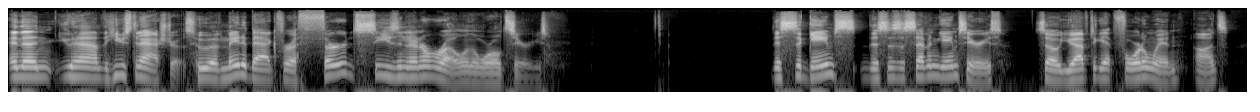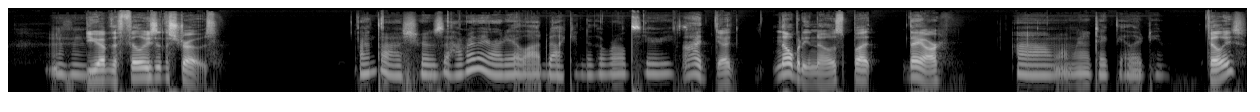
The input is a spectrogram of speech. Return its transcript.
And then you have the Houston Astros, who have made it back for a third season in a row in the World Series. This is a game. This is a seven game series, so you have to get four to win odds. mm-hmm. Do you have the Phillies or the Stros? aren't the Astros? How are they already allowed back into the World Series? I, I nobody knows, but they are Um, I'm gonna take the other team. Phillies.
